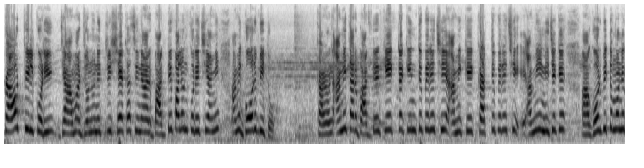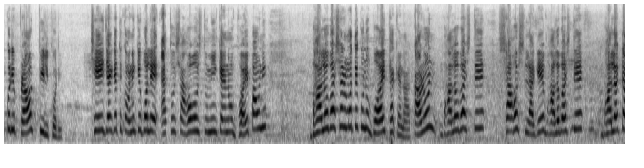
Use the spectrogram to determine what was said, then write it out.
প্রাউড ফিল করি যে আমার জননেত্রী শেখ হাসিনার বার্থডে পালন করেছি আমি আমি গর্বিত। কারণ আমি তার বার্থডে কেকটা কিনতে পেরেছি, আমি কেক কাটতে পেরেছি আমি নিজেকে গর্বিত মনে করি প্রাউড ফিল করি। সেই জায়গা থেকে অনেকে বলে, এত সাহস, তুমি কেন ভয় পাওনি? ভালোবাসার মতে কোনো ভয় থাকে না। কারণ ভালোবাসতে সাহস লাগে, ভালোবাসতে ভালো একটা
